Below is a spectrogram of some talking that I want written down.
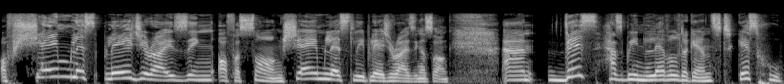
of shameless plagiarizing of a song, shamelessly plagiarizing a song, and this has been leveled against, guess who?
